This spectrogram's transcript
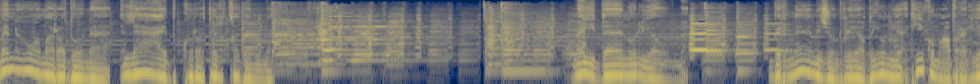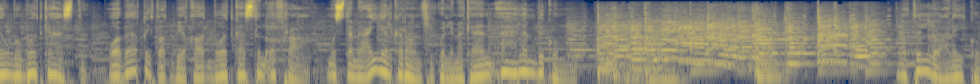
من هو مارادونا لاعب كرة القدم؟ ميدان اليوم برنامج رياضي يأتيكم عبر اليوم بودكاست وباقي تطبيقات بودكاست الأخرى مستمعي الكرام في كل مكان أهلا بكم نطل عليكم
